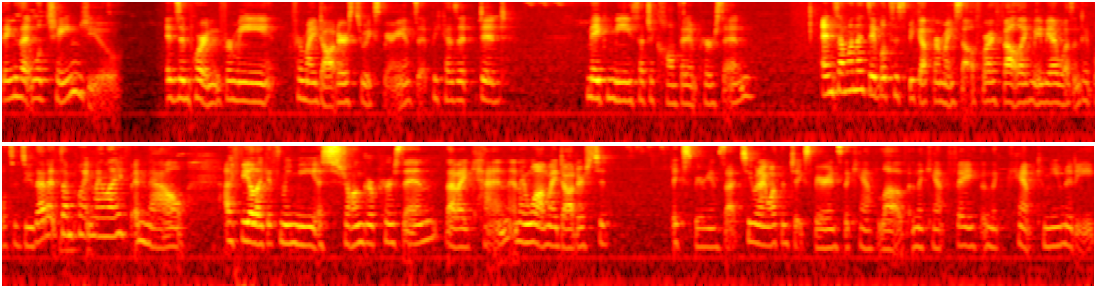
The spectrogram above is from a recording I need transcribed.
things that will change you. It's important for me for my daughters to experience it because it did make me such a confident person and someone that's able to speak up for myself where I felt like maybe I wasn't able to do that at some point in my life and now I feel like it's made me a stronger person that I can and I want my daughters to experience that too and I want them to experience the camp love and the camp faith and the camp community.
